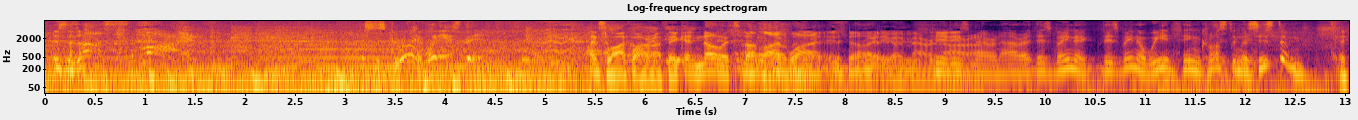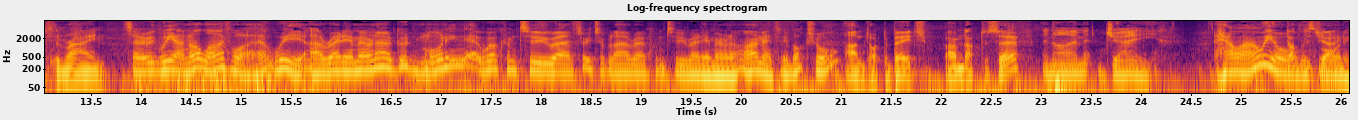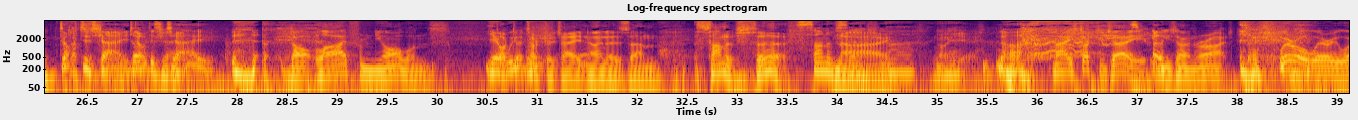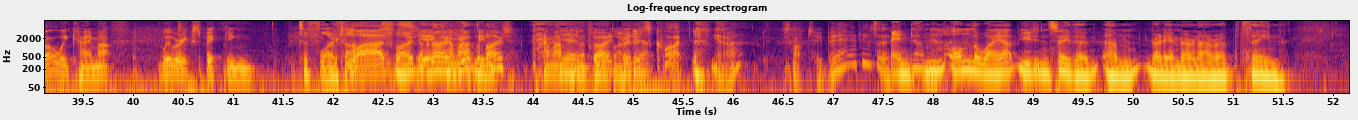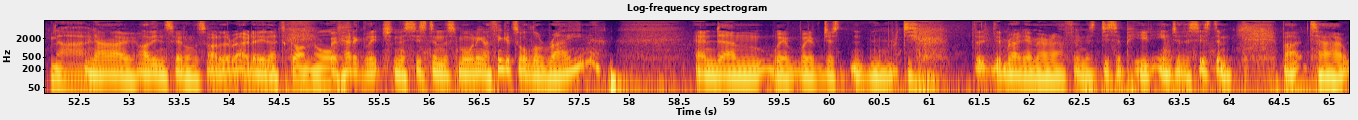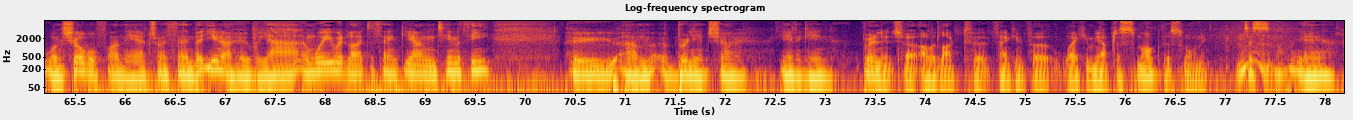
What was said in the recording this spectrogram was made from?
this is us live. This is great. What is this? It's Livewire, I think. And no, it's not Livewire. It's No, Radio Marinara. It is Marinara. There's been a there's been a weird thing crossed in the system. It's the rain. So we are not Livewire. We are Radio Marinara. Good morning. Uh, Welcome to uh, Three Triple R. Welcome to Radio Marinara. I'm Anthony Boxshall. I'm Dr. Beach. I'm Dr. Surf. And I'm Jay. How are we all Dr. this J. morning? Dr. J. Dr. Dr. J. Not live from New Orleans. Yeah, Dr. we- Dr. J, known as um, Son of Surf. Son of No. Surf. Uh, Not yeah. yet. No. No, he's Dr. J in his own right. We're all very well. We came up, we were expecting To float up. floods. Float, I know, come you got up the in, boat? Come up Yeah, in the pull the boat, boat but it's quite, you know, it's not too bad, is it? And um, on the way up, you didn't see the um, Radio Marinara theme. no. No, I didn't see it on the side of the road either. It's gone north. We've had a glitch in the system this morning. I think it's all the rain, and um, we've, we've just the, the Radio Marinara theme has disappeared into the system. But uh, well, I'm sure we'll find the outro theme. But you know who we are, and we would like to thank young Timothy, who um, a brilliant show yet again. Brilliant show. I would like to thank him for waking me up to smog this morning Just yeah,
